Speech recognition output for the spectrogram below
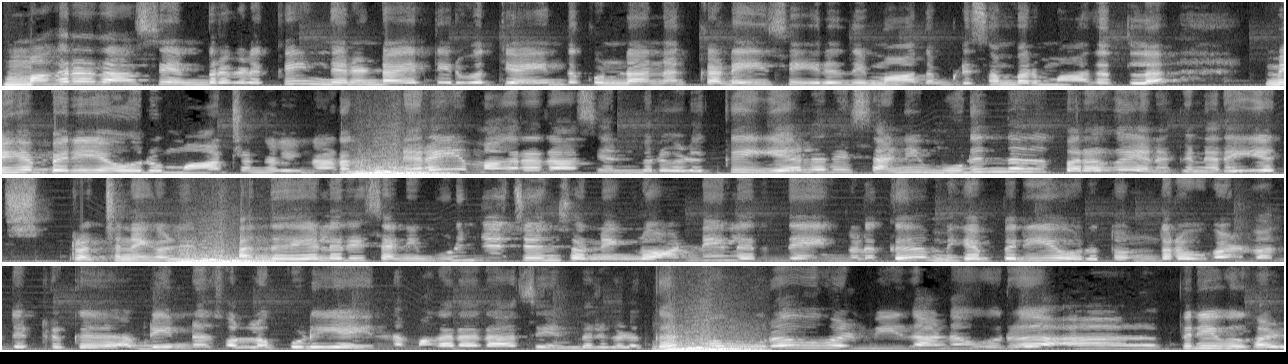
மகர ராசி என்பவர்களுக்கு இந்த இரண்டாயிரத்தி இருபத்தி ஐந்துக்கு உண்டான கடைசி இறுதி மாதம் டிசம்பர் மாதத்துல மிகப்பெரிய ஒரு மாற்றங்கள் நடக்கும். நிறைய மகர ராசி அன்பர்களுக்கு ஏழரை சனி முடிந்தது பிறகு எனக்கு நிறைய பிரச்சனைகள் இருக்கு. அந்த ஏழரை சனி முடிஞ்சிச்சுன்னு சொன்னீங்களோ அன்னையில இருந்தே எங்களுக்கு மிகப்பெரிய ஒரு தொந்தரவுகள் வந்துட்டு இருக்கு அப்படின்னு சொல்லக்கூடிய இந்த மகர ராசி அன்பர்களுக்கு உறவுகள் மீதான ஒரு பிரிவுகள்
